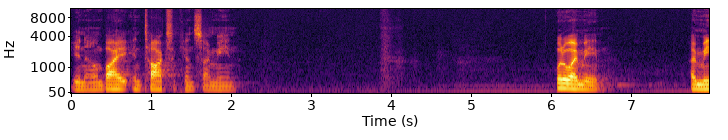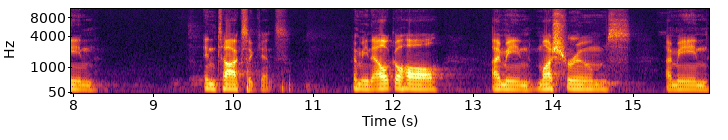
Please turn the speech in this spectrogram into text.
You know, and by intoxicants, I mean, what do I mean? I mean intoxicants. I mean alcohol. I mean mushrooms. I mean,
